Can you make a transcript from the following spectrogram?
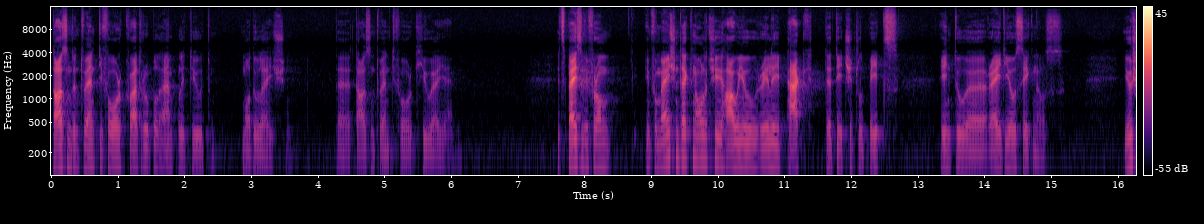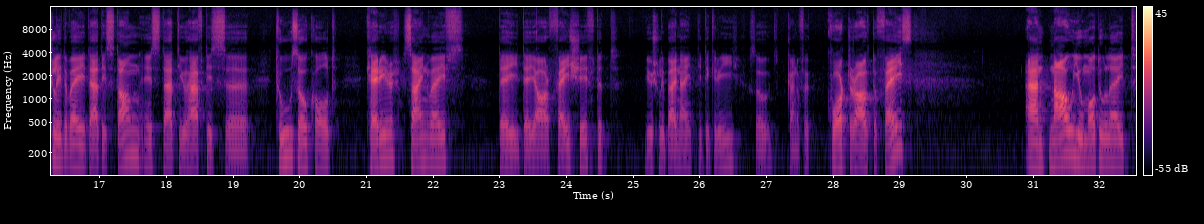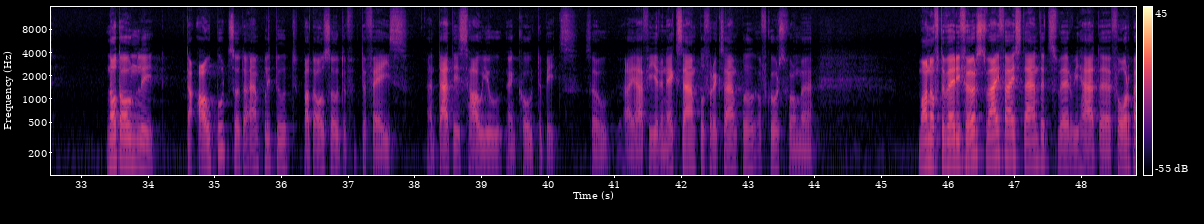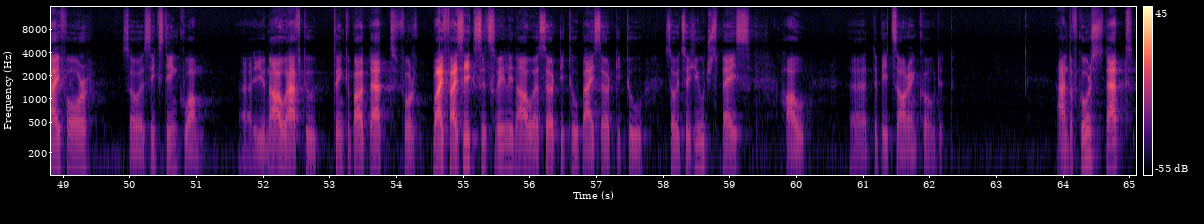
1024 quadruple amplitude modulation, the 1024 QAM. It's basically from information technology how you really pack the digital bits into uh, radio signals. Usually the way that is done is that you have these uh, two so-called carrier sine waves they, they are phase shifted, usually by 90 degree, so kind of a quarter out of phase. And now you modulate not only the output, so the amplitude, but also the, the phase. And that is how you encode the bits. So I have here an example, for example, of course, from a, one of the very first Wi-Fi standards where we had a 4x4, so a 16 QAM. Uh, you now have to think about that. For Wi-Fi 6, it's really now a 32 by 32, so it's a huge space how uh, the bits are encoded. And of course, that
